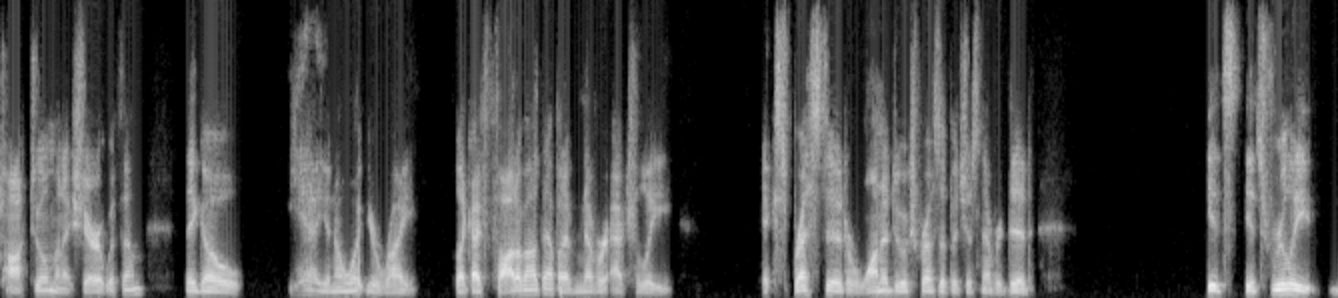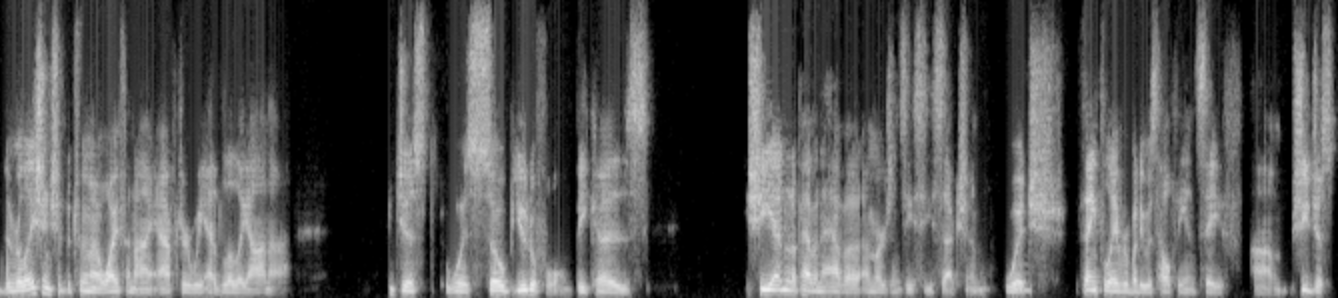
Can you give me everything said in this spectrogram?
talk to them and i share it with them they go yeah you know what you're right like i've thought about that but i've never actually expressed it or wanted to express it but just never did it's it's really the relationship between my wife and i after we had liliana just was so beautiful because she ended up having to have an emergency C-section, which thankfully everybody was healthy and safe. Um, she just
